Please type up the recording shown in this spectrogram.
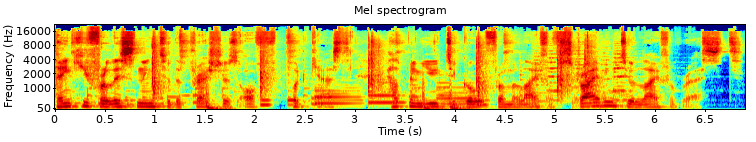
Thank you for listening to the Pressures Off podcast, helping you to go from a life of striving to a life of rest.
